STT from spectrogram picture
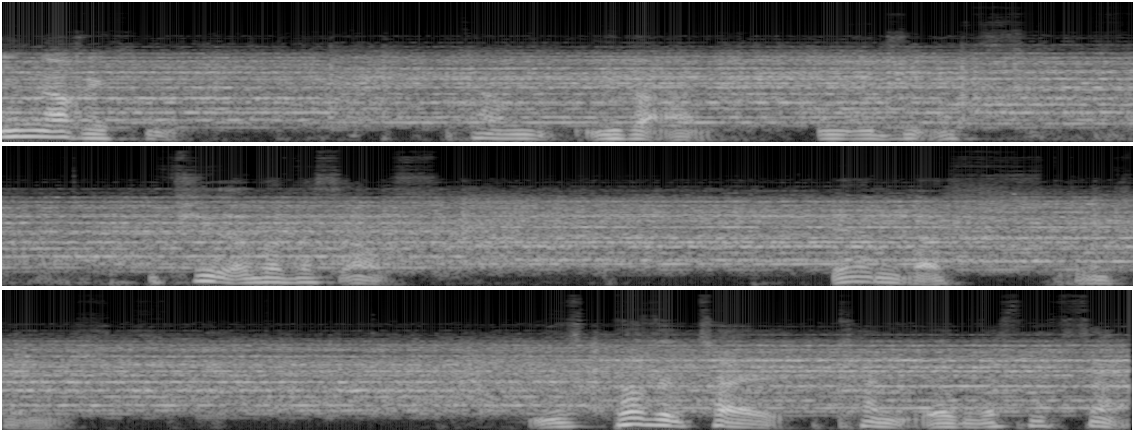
Nachrichten. Kamen überall. Und Agent X. Fiel aber was auf. Irgendwas nicht. Dieses Puzzleteil kann irgendwas nicht sein.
